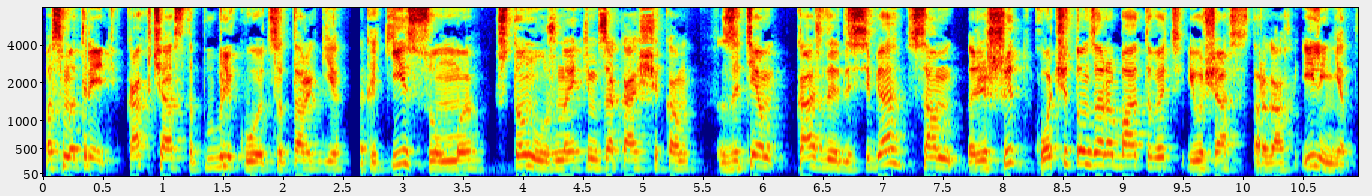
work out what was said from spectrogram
посмотреть, как часто публикуются торги, какие суммы, что нужно этим заказчикам. Затем каждый для себя сам решит, хочет он зарабатывать и участвовать в торгах или нет.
